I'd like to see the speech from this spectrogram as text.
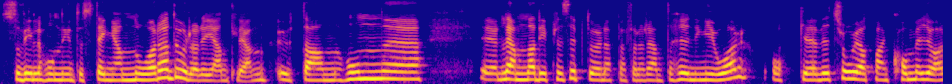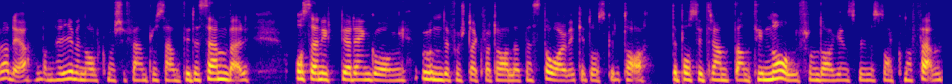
så ville hon inte stänga några dörrar egentligen utan hon Eh, lämnade i princip dörren öppen för en räntehöjning i år och eh, vi tror ju att man kommer göra det. Man höjer med 0,25 procent i december och sen ytterligare en gång under första kvartalet nästa år vilket då skulle ta depositräntan till noll från dagens minus 0,5.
